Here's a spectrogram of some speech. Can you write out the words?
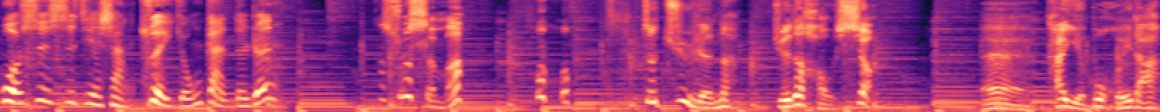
我是世界上最勇敢的人。”他说什么？呵呵，这巨人呢，啊，觉得好笑，哎，他也不回答。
